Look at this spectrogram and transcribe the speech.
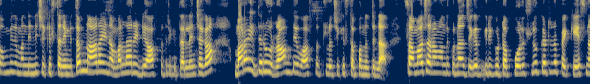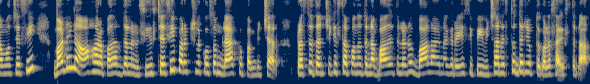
తొమ్మిది మందిని చికిత్స నిమిత్తం నారాయణ మల్లారెడ్డి ఆసుపత్రికి తరలించగా మరో ఇద్దరు రామ్దేవ్ ఆసుపత్రిలో చికిత్స పొందుతున్నారు. సమాచారం అందుకున్న జగద్గిరిగుట్ట పోలీసులు ఘటనపై కేసు నమోదు చేసి వండిన ఆహార పదార్థాలను సీజ్ చేసి పరీక్షల కోసం ల్యాబ్కు పంపించారు. ప్రస్తుతం చికిత్స పొందుతున్న బాధితులను బాలానగర్ ఏసీపీ విచారిస్తూ దర్యాప్తు కొనసాగిస్తున్నారు.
